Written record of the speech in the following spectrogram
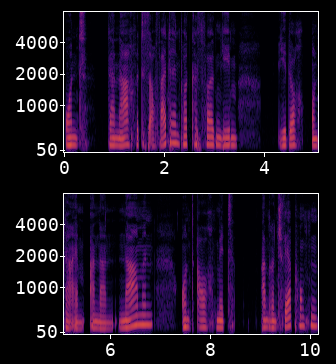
Und danach wird es auch weiterhin Podcast-Folgen geben, jedoch unter einem anderen Namen und auch mit anderen Schwerpunkten.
